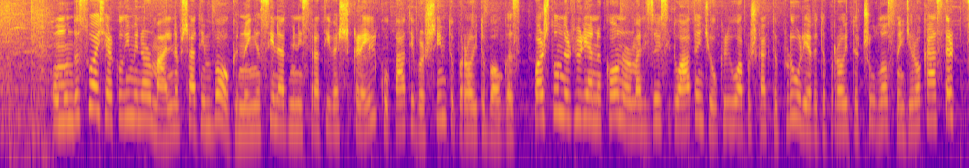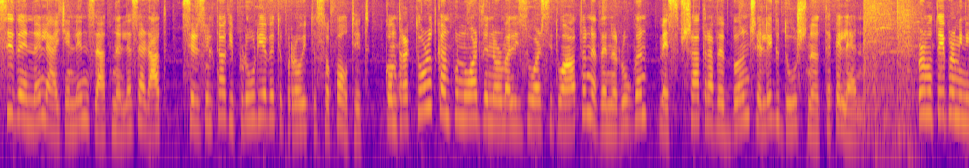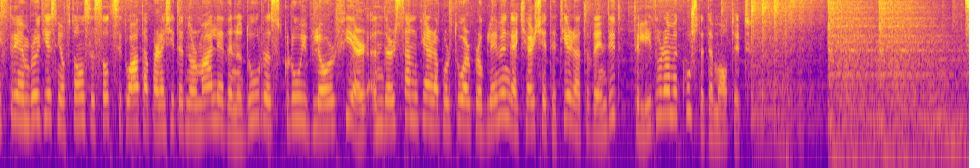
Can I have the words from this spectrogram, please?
U mundësua qarkullimi normal në fshatin Bogë, në Njësinë Administrative Shkrel, ku pati vërshim të përroit të Bogës. Po ashtu ndërhyrja në kohë normalizoi situatën që u krijua për shkak të prurjeve të përroit të Çullos në Gjirokastër, si dhe në lagjen Lenzat në Lazarat, si rezultat i prurjeve të përroit të Sopotit. Kontraktorët kanë punuar dhe normalizuar situatën edhe në rrugën mes fshatrave Bënç e Lekdush në Tepelenë. Për më tepër, Ministria e Mbrojtjes njofton se sot situata paraqitet normale edhe në Durrës, Krujë, Vlorë, Fier, ndërsa nuk janë raportuar probleme nga qarqet e tjera të vendit të lidhura me kushtet e motit.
